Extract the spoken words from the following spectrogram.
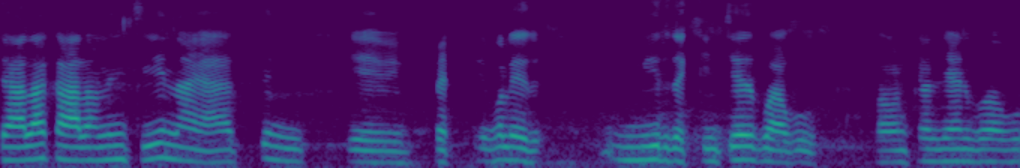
చాలా కాలం నుంచి నా యాత్ర ఇవ్వలేదు. మీరు దక్కించారు బాబు. పవన్ కళ్యాణ్ బాబు.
